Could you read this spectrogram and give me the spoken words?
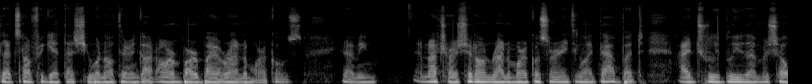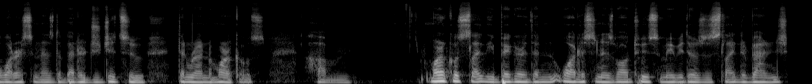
let's not forget that she went out there and got armbarred by Randa Markos you know, I mean, I'm not trying to shit on Randa Markos or anything like that, but I truly believe that Michelle Waterson has the better jiu-jitsu than Randa Markos. Um, Markos slightly bigger than Waterson as well too, so maybe there's a slight advantage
